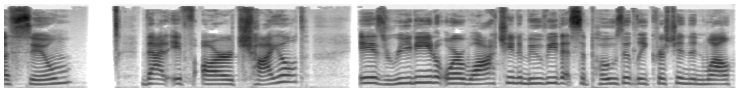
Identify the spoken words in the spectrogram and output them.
assume that if our child is reading or watching a movie that's supposedly Christian, then well,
